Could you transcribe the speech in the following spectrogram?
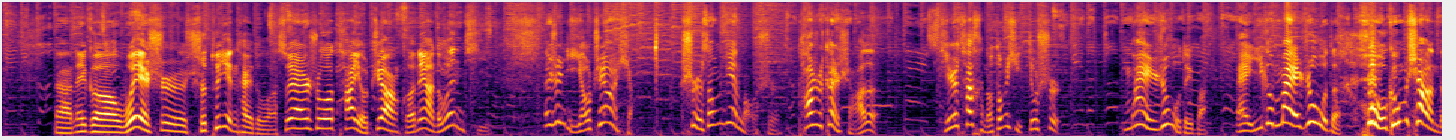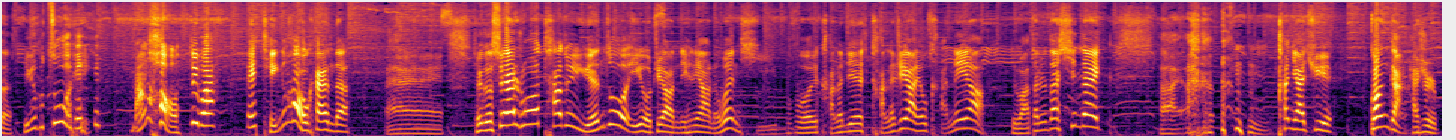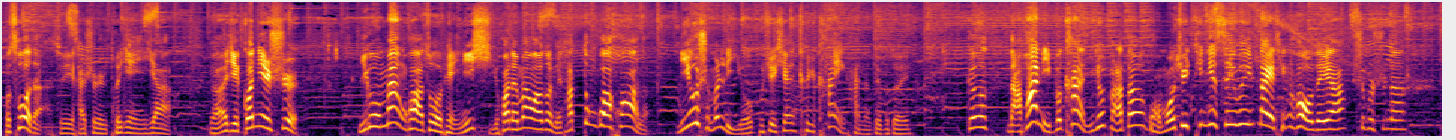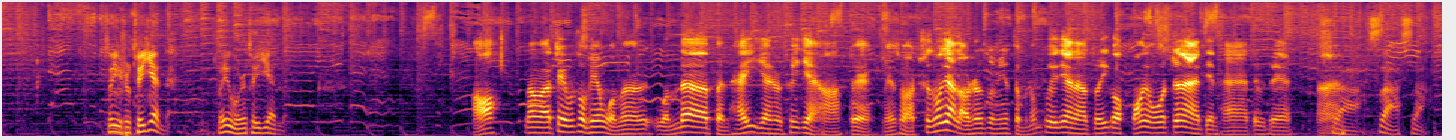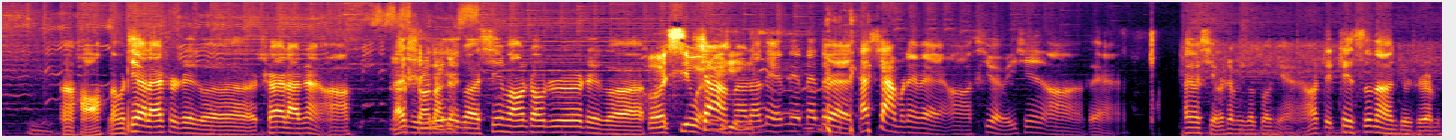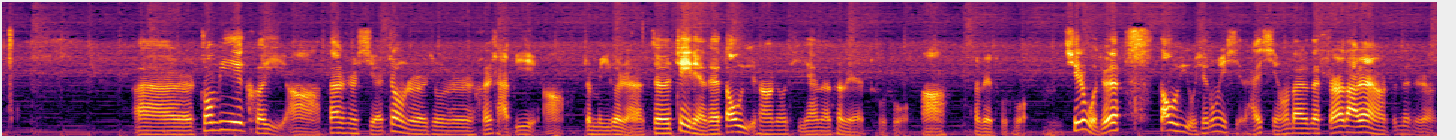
啊，那个我也是持推荐态度啊。虽然说他有这样和那样的问题，但是你要这样想，赤松健老师他是干啥的？其实他很多东西都是卖肉，对吧？哎，一个卖肉的后宫上的一个部作品，蛮好，对吧？哎，挺好看的。哎，这个虽然说他对原作也有这样的那样的问题，不说砍了这砍了这样又砍那样，对吧？但是他现在，哎呀，看下去。观感还是不错的，所以还是推荐一下，对吧？而且关键是，一个漫画作品，你喜欢的漫画作品，它动画化了，你有什么理由不去先可以看一看呢？对不对？哥，哪怕你不看，你就把它当广播剧听听 CV，那也挺好的呀，是不是呢？所以是推荐的，所以我是推荐的。好，那么这部作品，我们我们的本台意见是推荐啊，对，没错，赤松健老师的作品怎么能不推荐呢？做一个黄油真爱电台，对不对？是啊，是啊，是啊。嗯嗯好，那么接下来是这个十二大战啊，来自于这个新房昭之这个和西尾下面的 那那那对他下面那位啊，西尾维新啊，对，他又写了这么一个作品，然后这这次呢就是，呃，装逼可以啊，但是写政治就是很傻逼啊，这么一个人，这这一点在刀语上就体现的特别突出啊，特别突出。嗯，其实我觉得刀语有些东西写的还行，但是在十二大战上真的是。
